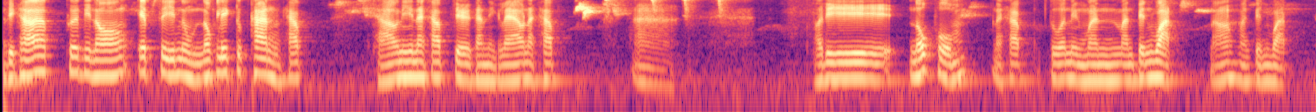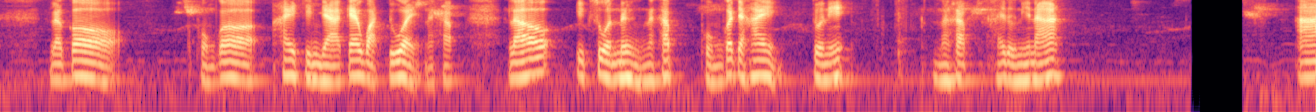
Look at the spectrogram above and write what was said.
สวัสดีครับเพื่อนพี่น้อง FC หนุ่มนกเล็กทุกท่านครับ เช้านี้นะครับเจอกันอีกแล้วนะครับอ่าพอดีนกผมนะครับ ตัวหนึ่งมันมันเป็นหวัดเนาะมันเป็นหวัด แล้วก็ผมก็ให้กินยาแก้หวัดด้วยนะครับ แล้วอีกส่วนหนึ่งนะครับ ผมก็จะให้ตัวนี้นะครับ ให้ตัวนี้นะ อ่า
